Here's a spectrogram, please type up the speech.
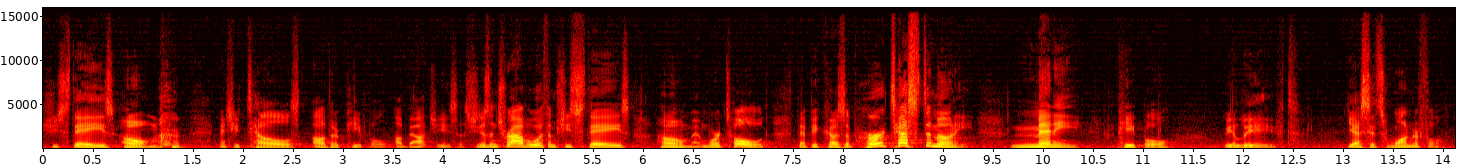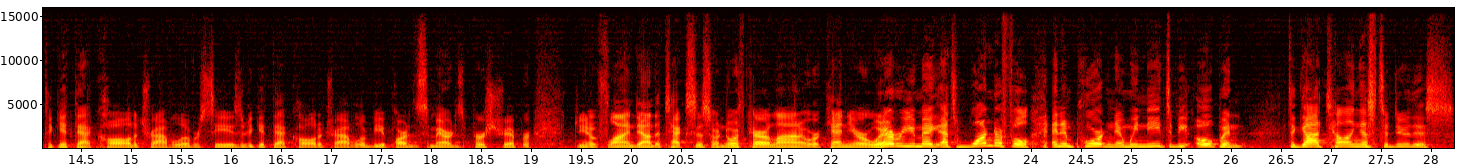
She stays home. and she tells other people about Jesus. She doesn't travel with them, she stays home. And we're told that because of her testimony, many people believed. Yes, it's wonderful to get that call to travel overseas or to get that call to travel or be a part of the Samaritan's Purse trip or you know, flying down to Texas or North Carolina or Kenya or whatever you make. That's wonderful and important, and we need to be open to God telling us to do this.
